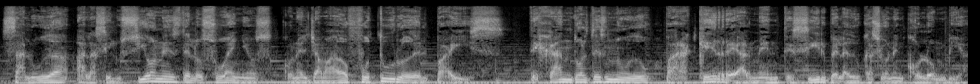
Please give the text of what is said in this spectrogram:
saluda a las ilusiones de los sueños con el llamado futuro del país, dejando al desnudo para qué realmente sirve la educación en Colombia.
